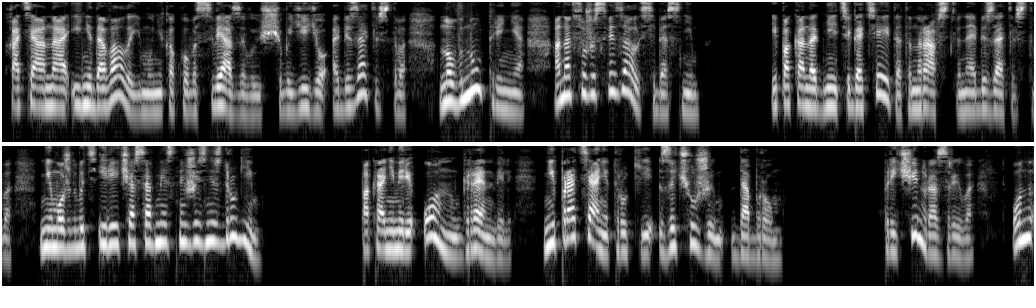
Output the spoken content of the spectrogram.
Хотя она и не давала ему никакого связывающего ее обязательства, но внутренне она все же связала себя с ним. И пока над ней тяготеет это нравственное обязательство, не может быть и речи о совместной жизни с другим. По крайней мере, он, Гренвиль, не протянет руки за чужим добром. Причину разрыва он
